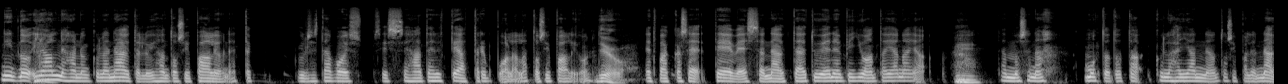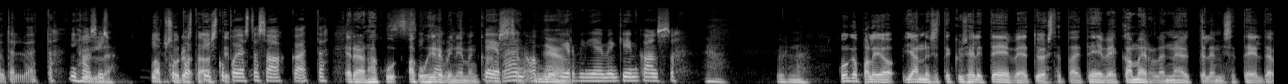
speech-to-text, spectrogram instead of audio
Niin, no Jannehan on kyllä näytellyt ihan tosi paljon, että kyllä sitä voisi, siis sehän on tehnyt teatterin puolella tosi paljon. Joo. Että vaikka se TV-ssä näyttäytyy enempi juontajana ja hmm. tämmöisenä, mutta tota, kyllähän Janne on tosi paljon näytellyt, että ihan kyllä. siis lapsuudesta asti. Pikkupojasta saakka. Että erään Haku, Aku Hirviniemen kanssa. Erään Aku Joo. Hirviniemenkin kanssa. Joo, kyllä. Kuinka paljon Janne sitten kyseli TV-työstä tai TV-kameralle näyttelemistä teiltä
